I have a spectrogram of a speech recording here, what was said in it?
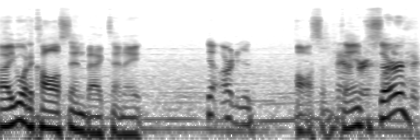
Uh, you want to call us in back 10 8. Yeah, already did. Awesome. Thank you, sir.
